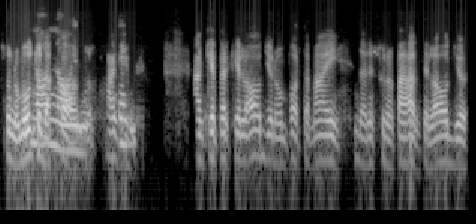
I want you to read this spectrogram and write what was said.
Sono molto No, no, d'accordo, anche, eh. Anche perché l'odio non porta mai da nessuna parte, l'odio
